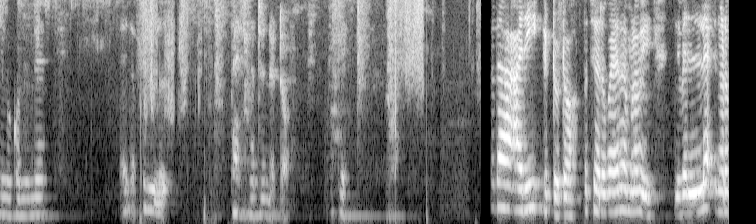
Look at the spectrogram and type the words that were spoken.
നമുക്കൊന്നിന്റെ ഫുള്ള് പരന്നിട്ടുണ്ട് കേട്ടോ ഓക്കെ. അതാ അരി ഇട്ടു കേട്ടോ അപ്പോൾ ചെറുപയർ നമ്മൾ വെല്ല ഇങ്ങോട്ട്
